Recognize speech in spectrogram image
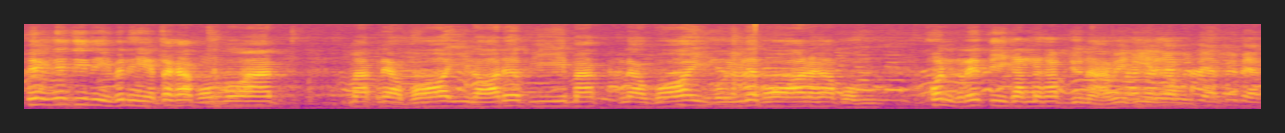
เพลงนี้ที่นี่เป็นเหตุนะครับ ผมเพราะว่ามักแล้วพออีหลอเด้อพีมักแล้วพออีโอีเด้อพอนะครับ ผมคนก็ได้ตีกันนะครับ อยู่หนาเวทีนะครับไม่แบกไม่แบก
